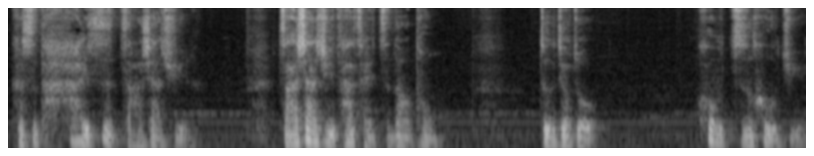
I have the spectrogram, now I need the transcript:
可是他还是砸下去了，砸下去他才知道痛，这个叫做后知后觉。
